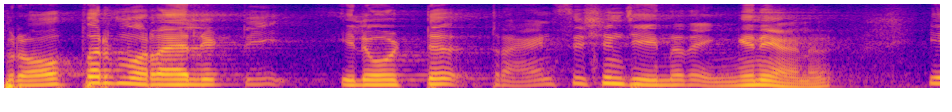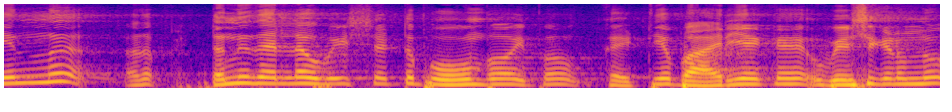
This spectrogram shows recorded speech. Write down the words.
പ്രോപ്പർ മൊറാലിറ്റിയിലോട്ട് ട്രാൻസിഷൻ ചെയ്യുന്നത് എങ്ങനെയാണ്? എന്ന് അത് പെട്ടെന്ന് ഇതെല്ലാം ഉപേക്ഷിച്ചിട്ട് പോകുമ്പോൾ ഇപ്പോൾ കെട്ടിയ ഭാര്യയൊക്കെ ഉപേക്ഷിക്കണമെന്ന്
